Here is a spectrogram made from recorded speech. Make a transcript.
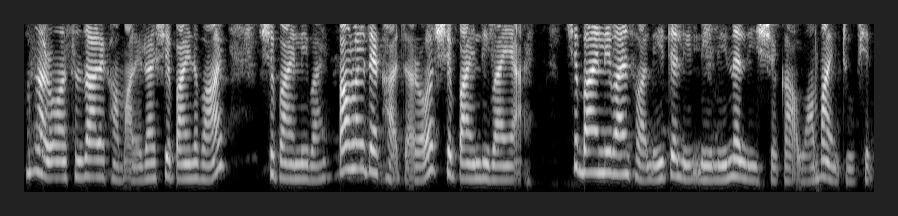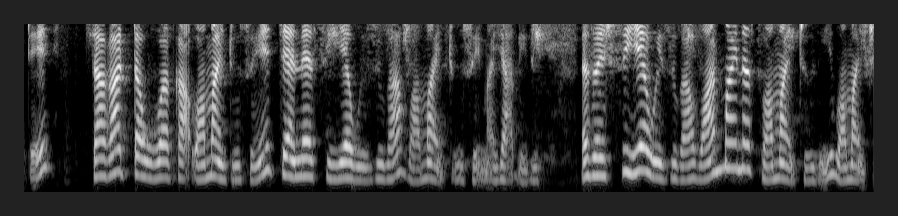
ခုနကတော့စဉ်းစားတဲ့ခါမှာလေဒါ၈ပိုင်းတစ်ပိုင်း၈ပိုင်း၄ပိုင်းပေါင်းလိုက်တဲ့ခါကျတော့၈ပိုင်း၄ပိုင်းရတယ် ၈ပိုင်း၄ပိုင်းဆိုတာ၄တက်လီ၄၄နဲ့၄၈က1.2ဖြစ်တယ်ဒါကတဝက်က1.2ဆိုရင်ကျန်တဲ့ C ရဲ့ဝေစုက1.2ဆိုရင်မှရပြီပြီ။ဒါဆိုရင် C ရဲ့ဝေစုက1 1.2ဒီ1.2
